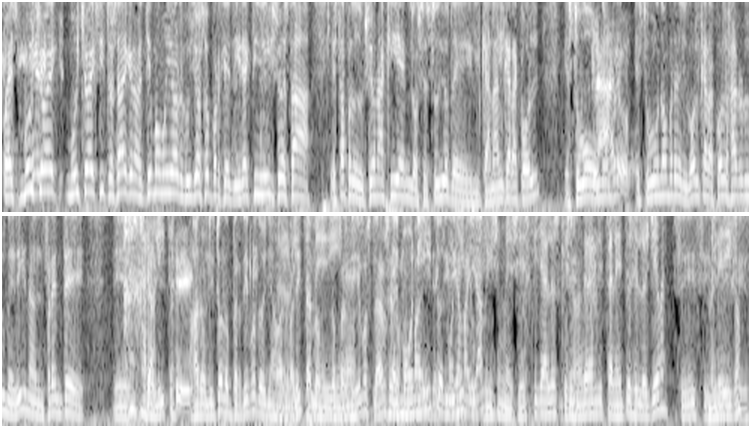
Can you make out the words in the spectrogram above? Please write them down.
Pues mucho, ex- mucho éxito, sabe que nos sentimos muy orgullosos porque DirecTV hizo esta, esta producción aquí en los estudios del canal Caracol. Estuvo un Claro. hombre, estuvo un hombre del gol Caracol, Harold Medina, al frente. Eh, Ah, ya- Jarolito. Sí. Jarolito lo perdimos, doña Jarolito Barbarita, lo, lo Medina. perdimos, claro. se El para monito, el monito. Miami. Sí, merced, es que ya los que Sí. son grandes talentos se los llevan. Sí, sí, ¿No sí, le digo? sí.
